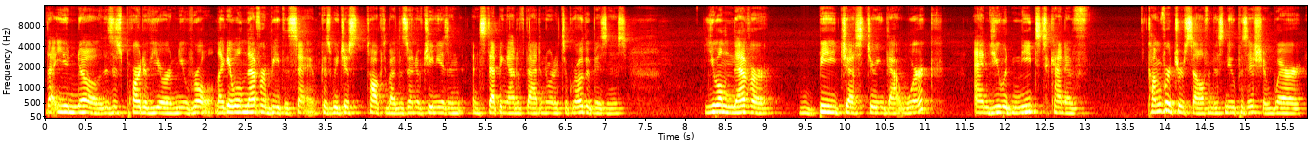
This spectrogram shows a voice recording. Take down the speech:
that you know this is part of your new role. Like it will never be the same because we just talked about the zone of genius and, and stepping out of that in order to grow the business. You will never be just doing that work and you would need to kind of comfort yourself in this new position where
